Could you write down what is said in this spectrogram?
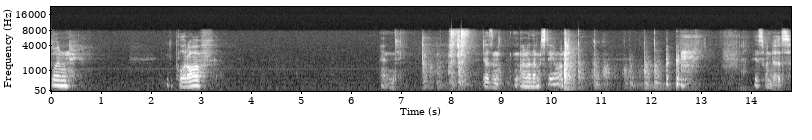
one, you can pull it off. And it doesn't, none of them stay on. this one does.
